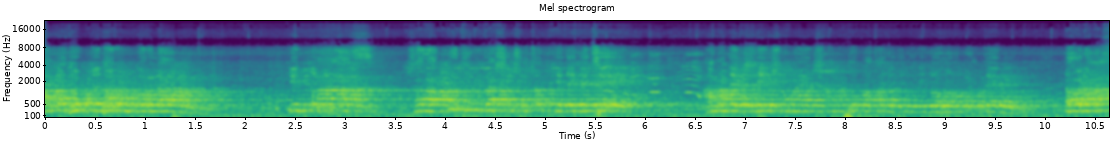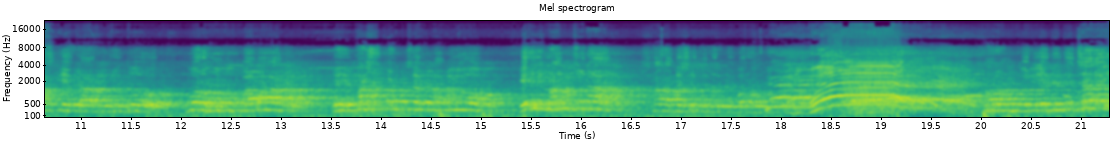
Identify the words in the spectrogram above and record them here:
আমরা ধৈর্য ধারণ করলাম কিন্তু আজ সারা পৃথিবীবাসী সচক্ষে দেখেছে আমাদের সেই সময়ের শান্ত কথা যদি তিনি গ্রহণ করতেন তাহলে আজকে তার মৃত মরহুম বাবার এই ভাস্কর্য লাঞ্ছনা সারা দেশে তাদেরকে বড় স্মরণ করিয়ে দিতে চাই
